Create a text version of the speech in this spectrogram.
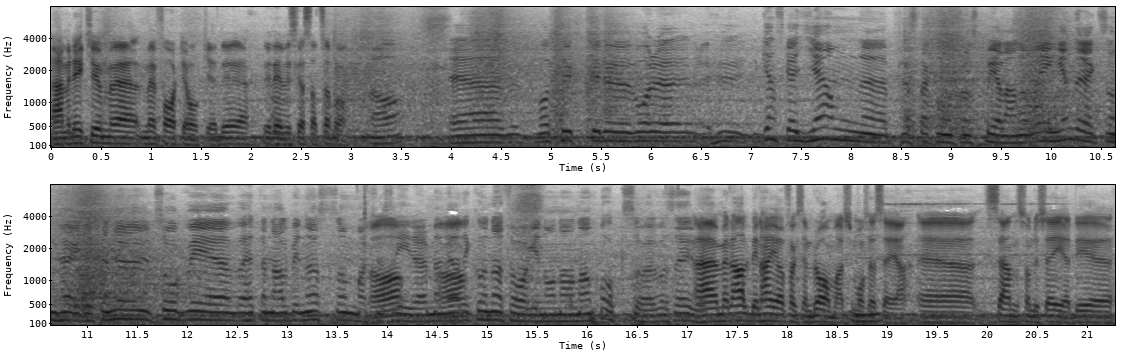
Nej, men det är kul med, med fart i hockey. Det, det är det vi ska satsa på. Ja. Eh, vad tycker du? Var det hur, ganska jämn eh, prestation från spelarna? Det var ingen direkt som höjde sig. Nu utsåg vi eh, vad heter Albin Öst som matchens Ja, lirare, men vi ja. hade kunnat tagit någon annan också. Vad säger du? Nej, men Albin han gör faktiskt en bra match måste jag säga. Eh, sen som du säger, det,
